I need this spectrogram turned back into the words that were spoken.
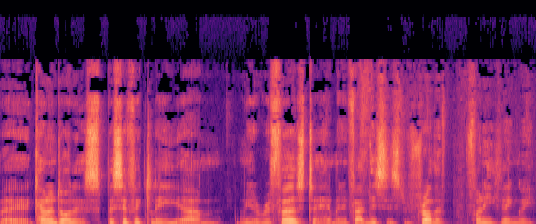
uh, Conan Doyle specifically, um, you know, refers to him. And in fact, this is a rather funny thing. We,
